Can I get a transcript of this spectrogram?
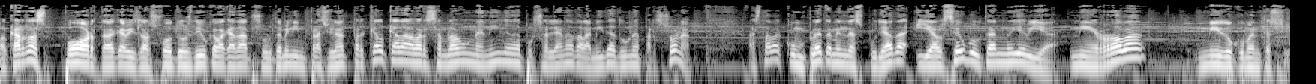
El Carles Porta, que ha vist les fotos, diu que va quedar absolutament impressionat perquè el cadàver semblava una nina de porcellana de la mida d'una persona. Estava completament despullada i al seu voltant no hi havia ni roba ni documentació.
